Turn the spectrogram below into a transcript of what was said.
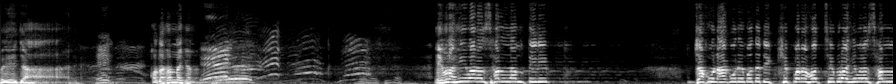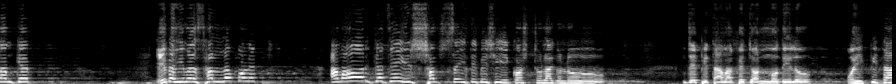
হয়ে যাই। কথা কন না কেন? ইব্রাহিম আলাইহিস সাল্লাম তিনি যখন আগুনের মধ্যে নিক্ষেপ করা হচ্ছে, ইব্রাহিম আলাইহিস সাল্লামকে ইব্রাহিম আলাইহিস সাল্লাম বলেন, আমার কাছে সবচাইতে বেশি কষ্ট লাগল যে পিতা আমাকে জন্ম দিল। ওই পিতা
